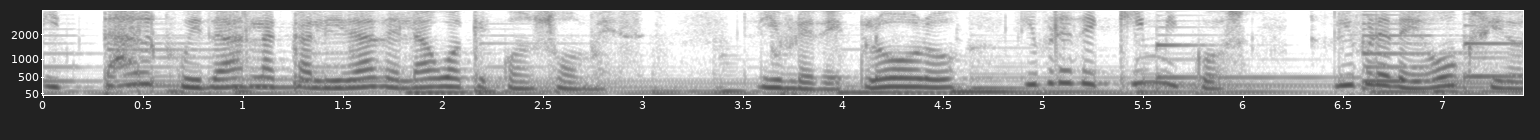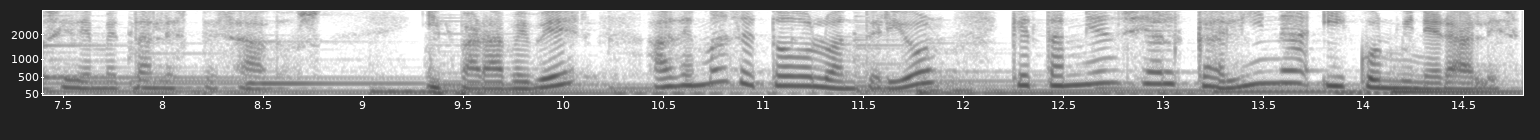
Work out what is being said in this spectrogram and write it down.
vital cuidar la calidad del agua que consumes libre de cloro, libre de químicos, libre de óxidos y de metales pesados. Y para beber, además de todo lo anterior, que también sea alcalina y con minerales,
